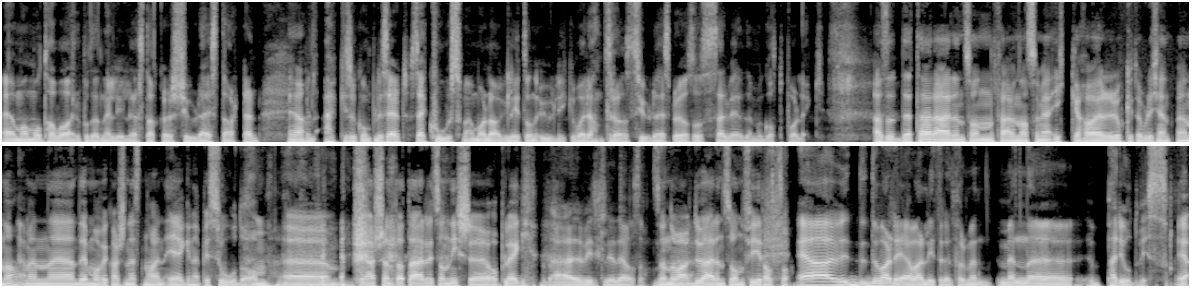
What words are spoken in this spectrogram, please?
Eh, Man må ta vare på denne lille stakkars surdeigstarteren, Ja. men det er ikke så komplisert. Så jeg koser meg med å lage litt sånn ulike varianter av surdeigsbrød, og så servere det med godt pålegg. Altså, dette her er en sånn fauna som jeg ikke har rukket å bli kjent med ennå, Ja. men uh, det må vi kanskje nesten ha en egen episode om. Uh, jeg har skjønt at det er litt sånn nisjeopplegg, Det er virkelig det også. så Men, eh, du er en sånn fyr, altså. Ja, det var det jeg var litt redd for, men, men uh, periodevis. Ja.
